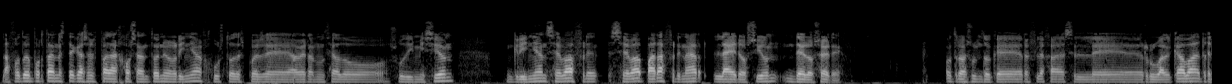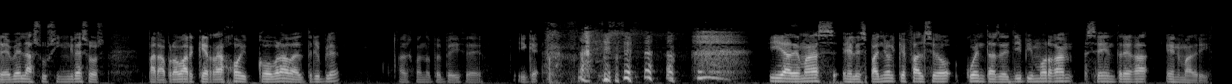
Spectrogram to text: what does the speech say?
La foto de portada en este caso es para José Antonio Griñán, justo después de haber anunciado su dimisión. Griñán se va, se va para frenar la erosión de los ERE. Otro asunto que refleja es el de Rubalcaba, revela sus ingresos para probar que Rajoy cobraba el triple. A ver cuando Pepe dice, ¿y qué? y además, el español que falseó cuentas de JP Morgan se entrega en Madrid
